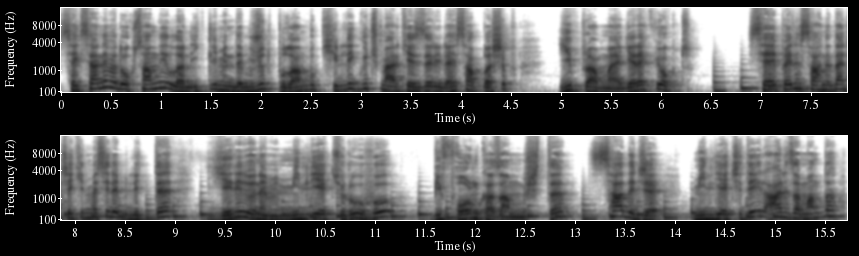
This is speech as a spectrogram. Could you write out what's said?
80'li ve 90'lı yılların ikliminde vücut bulan bu kirli güç merkezleriyle hesaplaşıp yıpranmaya gerek yoktu. SHP'nin sahneden çekilmesiyle birlikte yeni dönemin milliyetçi ruhu bir form kazanmıştı. Sadece milliyetçi değil aynı zamanda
